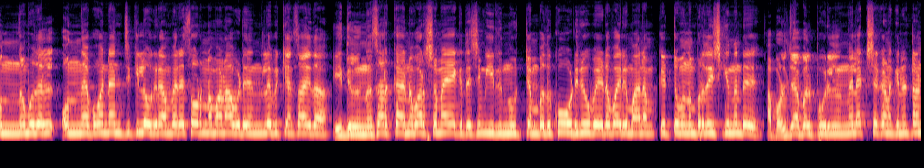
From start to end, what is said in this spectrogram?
ഒന്ന് മുതൽ ഒന്ന് പോയിന്റ് അഞ്ച് കിലോഗ്രാം വരെ സ്വർണമാണ് അവിടെ നിന്ന് ലഭിക്കാൻ സാധ്യത. ഇതിൽ നിന്ന് സർക്കാരിന് വർഷം ഏകദേശം ഇരുന്നൂറ്റമ്പത് കോടി രൂപയുടെ വരുമാനം കിട്ടുമെന്നും പ്രതീക്ഷിക്കുന്നുണ്ട്. അപ്പോൾ ജബൽപൂരിൽ നിന്ന് ലക്ഷക്കണക്കിന് ടൺ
